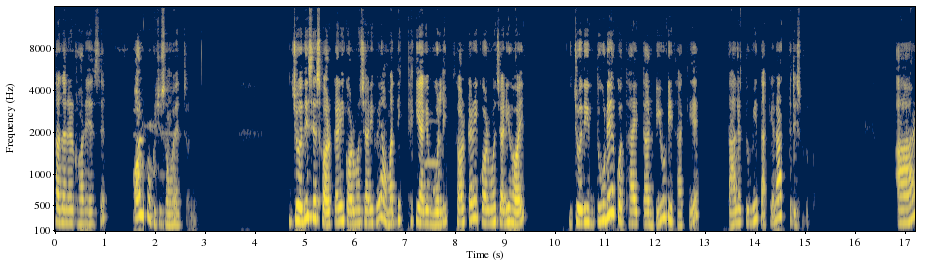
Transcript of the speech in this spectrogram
শাহজাহানের ঘরে এসে অল্প কিছু সময়ের জন্য। যদি সে সরকারি কর্মচারী হয়, আমার দিক থেকে আগে বলি, সরকারি কর্মচারী হয়, যদি দূরে কোথায় তার ডিউটি থাকে, তাহলে তুমি তাকে রাত্রে শুরু আর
